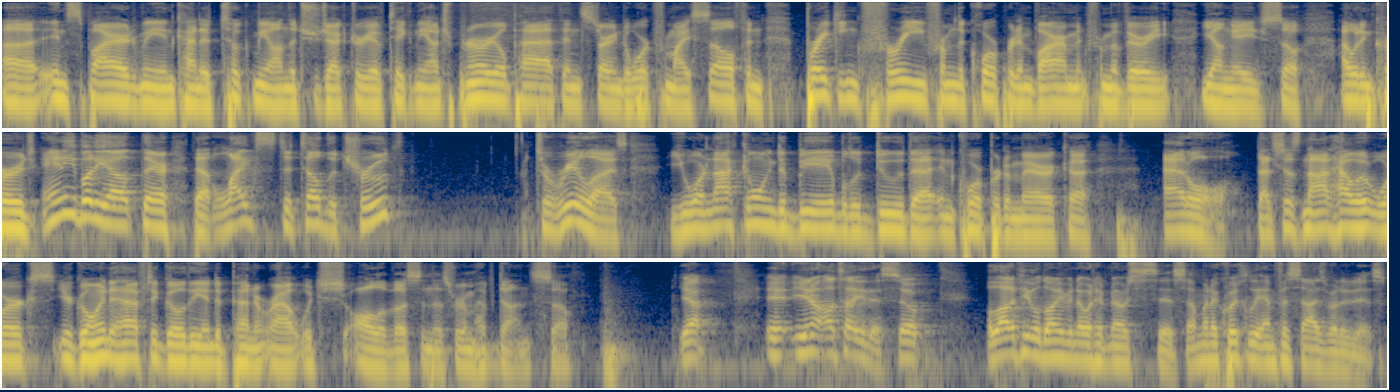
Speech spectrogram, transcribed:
uh, inspired me and kind of took me on the trajectory of taking the entrepreneurial path and starting to work for myself and breaking free from the corporate environment from a very young age. So I would encourage anybody out there that likes to tell the truth to realize you are not going to be able to do that in corporate America at all. That's just not how it works. You're going to have to go the independent route, which all of us in this room have done. So Yeah. It- you know, I'll tell you this. So, a lot of people don't even know what hypnosis is. So, I'm going to quickly emphasize what it is.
